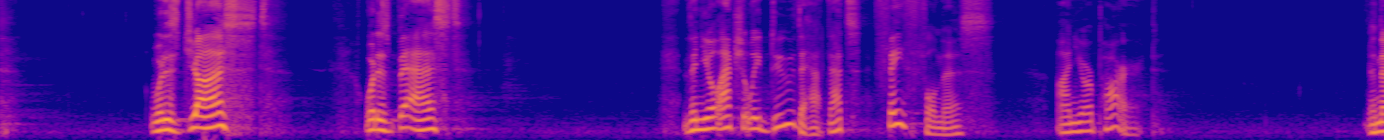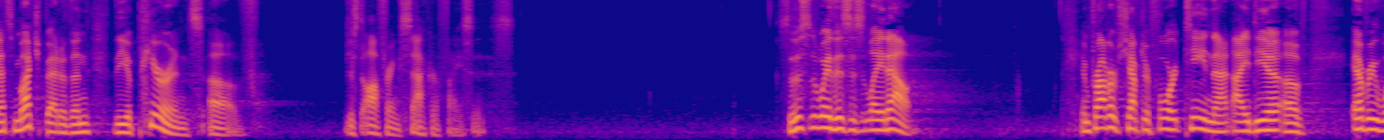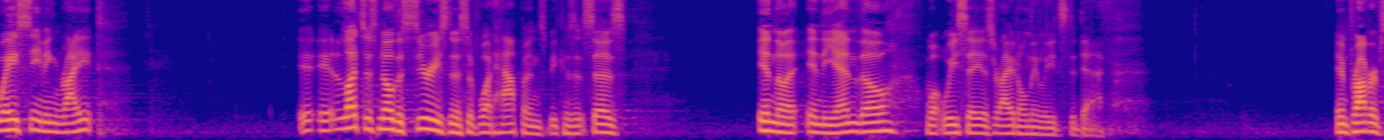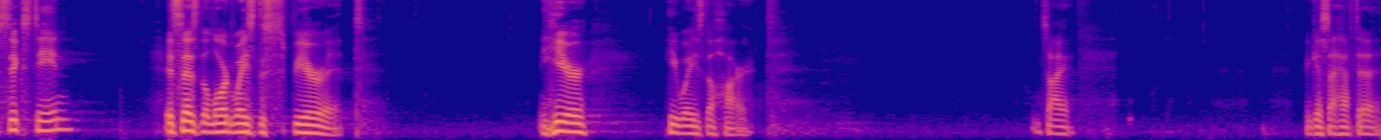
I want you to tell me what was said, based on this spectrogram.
what is just, what is best, then you'll actually do that. That's faithfulness on your part. And that's much better than the appearance of just offering sacrifices. So, this is the way this is laid out. In Proverbs chapter 14, that idea of every way seeming right, it, it, lets us know the seriousness of what happens because it says, in the, in the end, though, what we say is right only leads to death. In Proverbs 16, it says the Lord weighs the spirit. Here, he weighs the heart. So I, I guess I have to,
